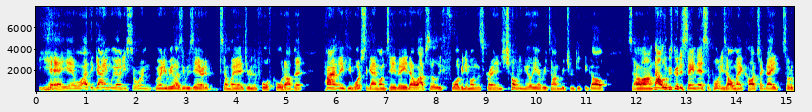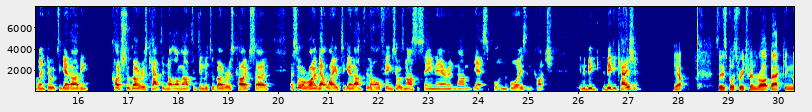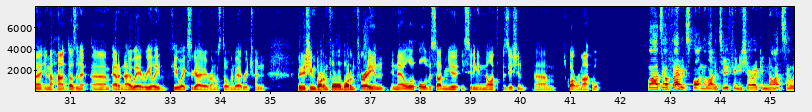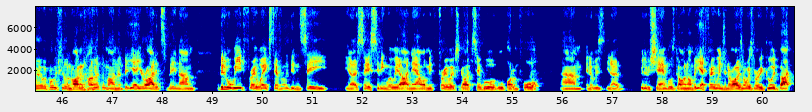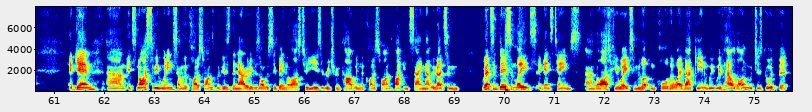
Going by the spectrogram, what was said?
Yeah, yeah. Well, at the game, we only saw him. We only realised he was there at a, somewhere during the fourth quarter. But apparently, if you've watched the game on TV, they were absolutely flogging him on the screen and showing him nearly every time Richmond kicked a goal. So, um, no, look, it was good to see him there supporting his old mate Cotch. Like they sort of went through it together. I think Cotch took over as captain not long after Dimmer took over as coach. So they sort of rode that wave together through the whole thing. So it was nice to see him there and um, yeah, supporting the boys and Cotch in the big the big occasion. Yeah. So this puts Richmond right back in the in the hunt, doesn't it? Um, out of nowhere, really. A few weeks ago, everyone was talking about Richmond finishing bottom four, bottom three, and and now all, all of a sudden you're you're sitting in ninth position. Um, it's quite remarkable. Well, it's our favourite spot in the ladder two finish, I reckon, ninth. So we're, we're probably feeling right at home at the moment. But yeah, you're right. It's been um, a bit of a weird three weeks. Definitely didn't see you know see us sitting where we are now. I mean, three weeks ago, like you said, we were, we were bottom four. Um, and it was, you know, a bit of a shambles going on. But yeah, three wins in a row is always very good. But again, um, it's nice to be winning some of the close ones because the narrative has obviously been the last two years that Richmond can't win the close ones. But in saying that, we've had some we've had some decent leads against teams uh, the last few weeks, and we let them claw their way back in. We, have held on, which is good. But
